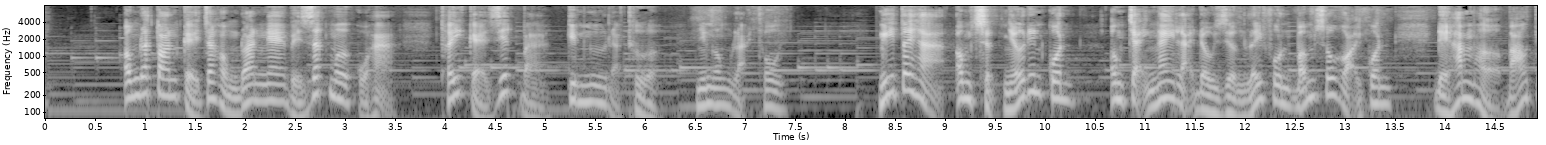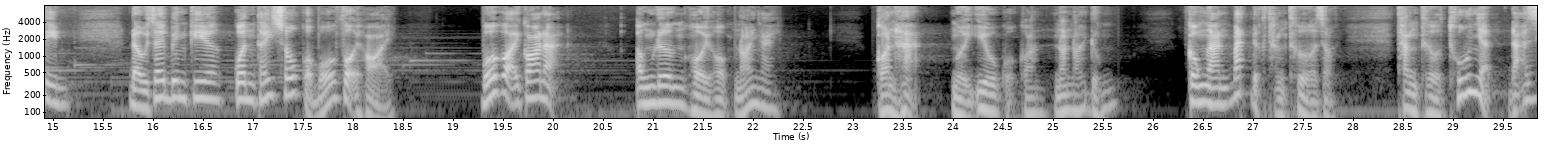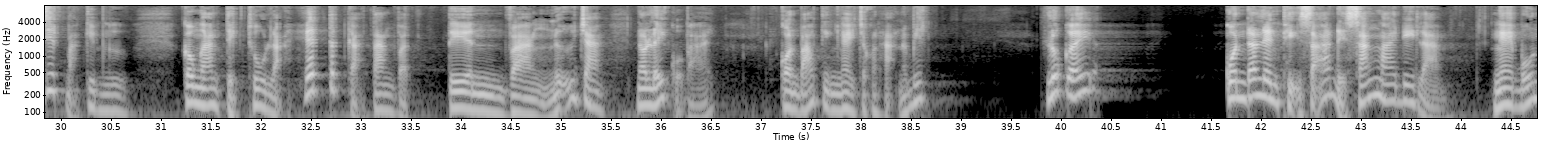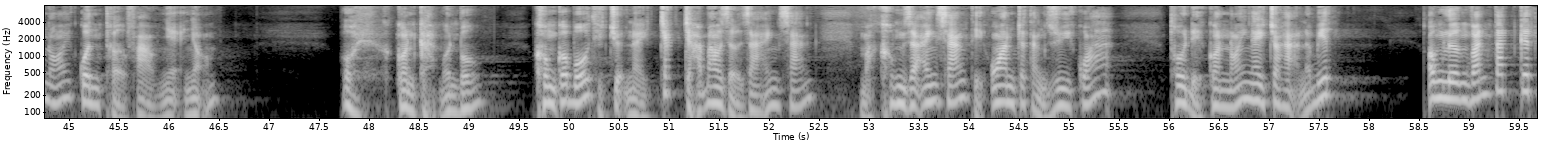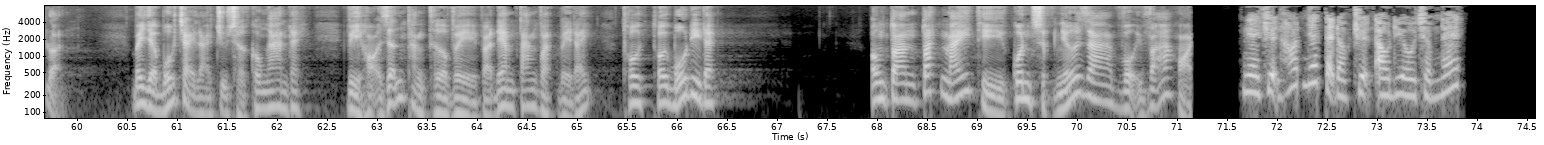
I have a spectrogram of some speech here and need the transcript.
Ông đã toan kể cho Hồng Đoan nghe về giấc mơ của Hạ, thấy kẻ giết bà Kim Ngư là thừa, nhưng ông lại thôi. Nghĩ tới Hạ, ông sực nhớ đến quân, ông chạy ngay lại đầu giường lấy phone bấm số gọi quân để hăm hở báo tin. Đầu dây bên kia, quân thấy số của bố vội hỏi. Bố gọi con ạ. Ông Lương hồi hộp nói ngay. Con Hạ, người yêu của con, nó nói đúng. Công an bắt được thằng Thừa rồi. Thằng Thừa thú nhận đã giết bà Kim Ngư. Công an tịch thu lại hết tất cả tang vật, tiền, vàng, nữ trang, nó lấy của bà ấy. Con báo tin ngay cho con Hạ nó biết. Lúc ấy, Quân đã lên thị xã để sáng mai đi làm. Nghe bố nói Quân thở phào nhẹ nhõm. Ôi, con cảm ơn bố. Không có bố thì chuyện này chắc chả bao giờ ra ánh sáng. Mà không ra ánh sáng thì oan cho thằng Duy quá. Thôi để con nói ngay cho Hạ nó biết. Ông Lương vắn tắt kết luận. Bây giờ bố chạy lại trụ sở công an đây. Vì họ dẫn thằng Thừa về và đem tang vật về đấy. Thôi, thôi bố đi đây. Ông Toan toát máy thì quân sực nhớ ra vội vã hỏi. Nghe chuyện hot nhất tại đọc truyện audio.net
